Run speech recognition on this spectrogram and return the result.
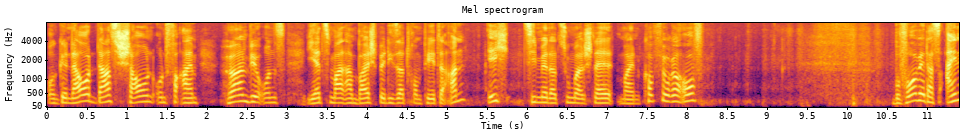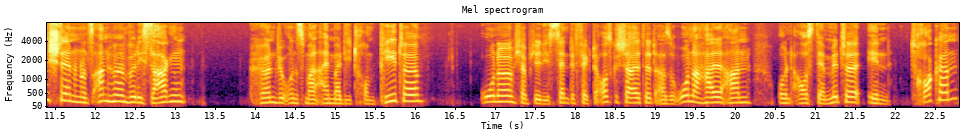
Und genau das schauen und vor allem hören wir uns jetzt mal am Beispiel dieser Trompete an. Ich ziehe mir dazu mal schnell meinen Kopfhörer auf. Bevor wir das einstellen und uns anhören, würde ich sagen, hören wir uns mal einmal die Trompete ohne, ich habe hier die Send-Effekte ausgeschaltet, also ohne Hall an und aus der Mitte in trocken.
